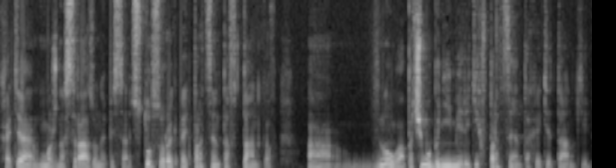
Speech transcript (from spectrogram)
Хотя можно сразу написать 145% танков. А, ну, а почему бы не мерить их в процентах, эти танки?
